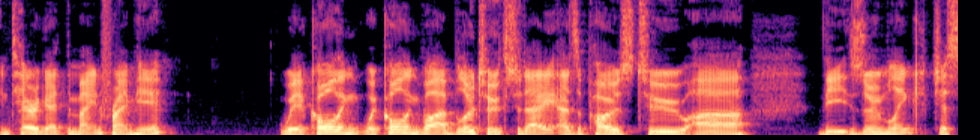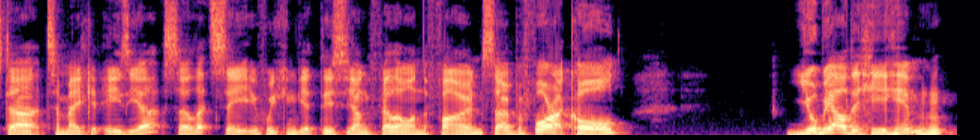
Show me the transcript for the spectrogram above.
interrogate the mainframe here. We're calling we're calling via Bluetooth today, as opposed to uh, the Zoom link, just uh, to make it easier. So let's see if we can get this young fellow on the phone. So before I call, you'll be able to hear him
